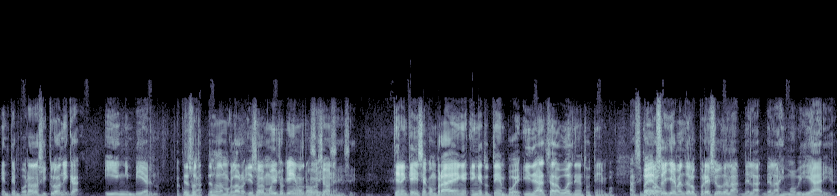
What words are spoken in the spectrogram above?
en temporada ciclónica y en invierno de eso, estamos claros. Y eso lo hemos dicho aquí en otras ocasiones. Tienen que irse a comprar en, estos tiempos eh, y darse la vuelta en estos tiempos. Así que no se lleven de los precios de, la, de, las inmobiliarias.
